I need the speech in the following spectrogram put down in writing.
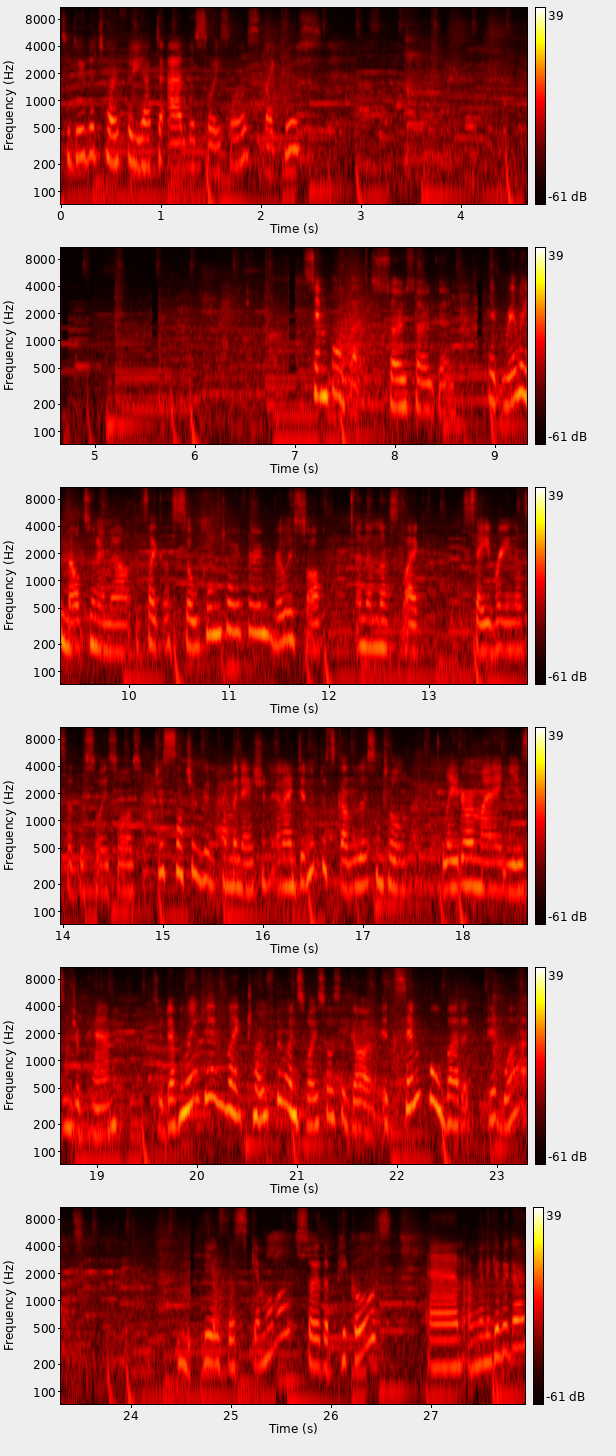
To do the tofu, you have to add the soy sauce like this. Simple but so so good. It really melts in your mouth. It's like a silken tofu, really soft, and then this like savoriness of the soy sauce. Just such a good combination. And I didn't discover this until later in my years in Japan. So definitely give like tofu and soy sauce a go. It's simple, but it, it works. Here's the tsukemono, so the pickles, and I'm gonna give it a go.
